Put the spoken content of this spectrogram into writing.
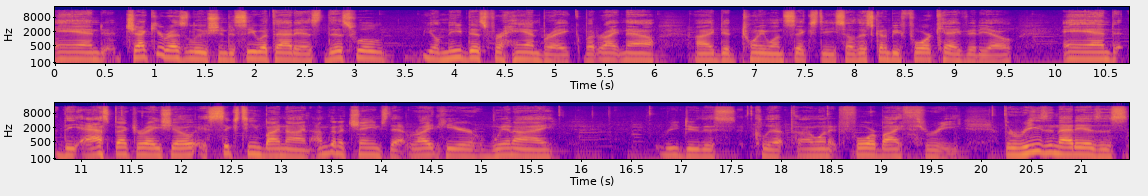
and check your resolution to see what that is. This will, you'll need this for handbrake, but right now I did 2160, so this is going to be 4K video. And the aspect ratio is 16 by 9. I'm going to change that right here when I redo this clip. I want it 4 by 3. The reason that is is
